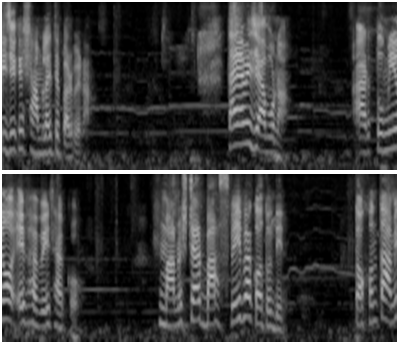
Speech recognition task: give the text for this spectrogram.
নিজেকে সামলাইতে পারবে না। তাই আমি যাব না। আর তুমিও এভাবেই থাকো। মানুষটা আর বাঁচবেই বা কতদিন? তখন তো আমি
